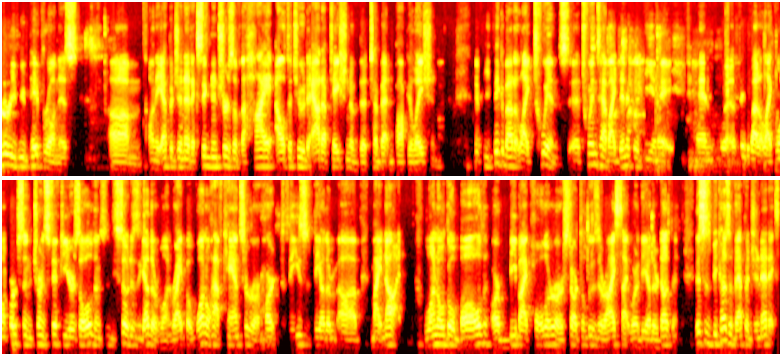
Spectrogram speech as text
peer-reviewed paper on this um, on the epigenetic signatures of the high altitude adaptation of the Tibetan population. If you think about it like twins, uh, twins have identical DNA, and uh, think about it like one person turns 50 years old, and so does the other one, right? But one will have cancer or heart disease, the other uh, might not. One will go bald or be bipolar or start to lose their eyesight where the other doesn't. This is because of epigenetics.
